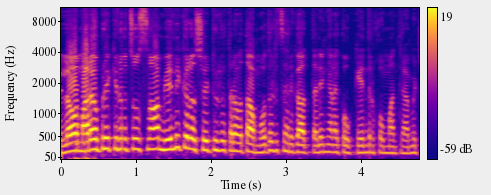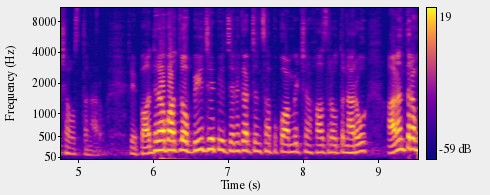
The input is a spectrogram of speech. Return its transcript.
ఇలా మరో బ్రేక్ చూస్తున్నాం. ఎన్నికల షెడ్యూల్ తర్వాత మొదటిసారిగా తెలంగాణకు కేంద్ర హోంమంత్రి అమిత్ షా వస్తున్నారు. రేపు ఆదిలాబాద్లో బీజేపీ జనగర్జన సభకు అమిత్ షా హాజరవుతున్నారు. అనంతరం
